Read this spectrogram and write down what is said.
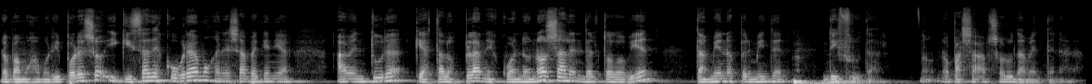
nos vamos a morir por eso y quizá descubramos en esa pequeña aventura que hasta los planes, cuando no salen del todo bien, también nos permiten disfrutar. No, pasa absolutamente nada.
